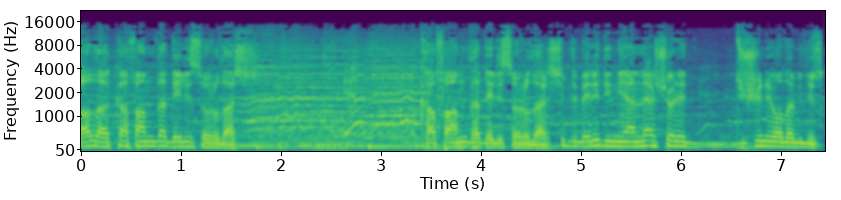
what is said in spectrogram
Vallahi kafamda deli sorular. Kafamda deli sorular. Şimdi beni dinleyenler şöyle düşünüyor olabilir.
